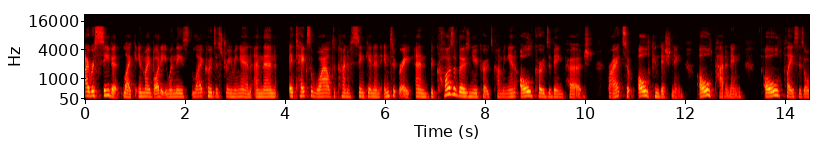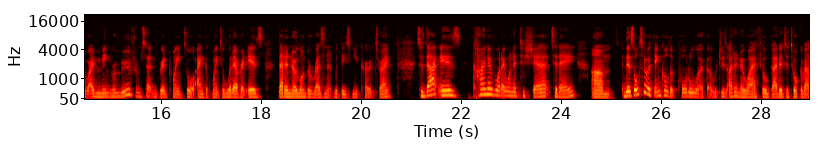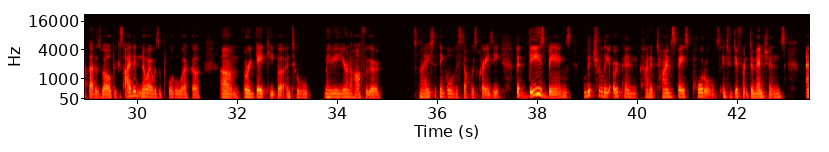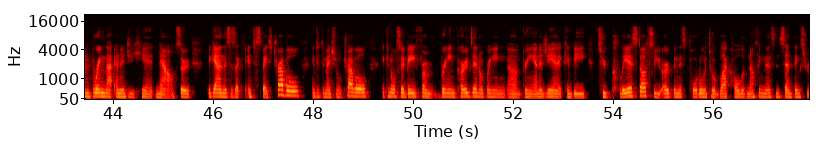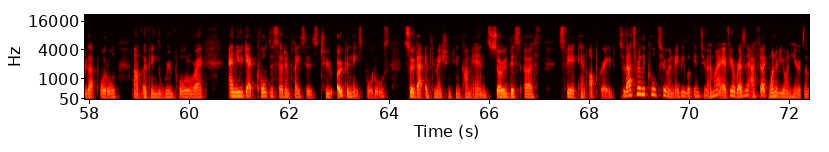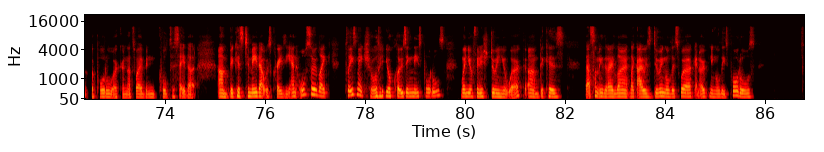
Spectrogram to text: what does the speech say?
I receive it like in my body when these light codes are streaming in. And then it takes a while to kind of sink in and integrate. And because of those new codes coming in, old codes are being purged, right? So old conditioning, old patterning, old places, or I'm being removed from certain grid points or anchor points or whatever it is that are no longer resonant with these new codes, right? So that is kind of what I wanted to share today. Um, there's also a thing called a portal worker, which is I don't know why I feel guided to talk about that as well because I didn't know I was a portal worker um, or a gatekeeper until maybe a year and a half ago. And I used to think all this stuff was crazy. But these beings literally open kind of time space portals into different dimensions and bring that energy here now. So again, this is like for interspace travel, interdimensional travel. It can also be from bringing codes in or bringing um, bringing energy in. It can be to clear stuff. So you open this portal into a black hole of nothingness and send things through that portal, um, opening the womb portal, right? And you get called to certain places to open these portals so that information can come in. So this Earth sphere can upgrade. So that's really cool too. And maybe look into am I if you're resident, I feel like one of you on here is a, a portal worker, and that's why I've been called to say that. Um, because to me that was crazy. And also like please make sure that you're closing these portals when you're finished doing your work. Um, because that's something that I learned. Like I was doing all this work and opening all these portals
